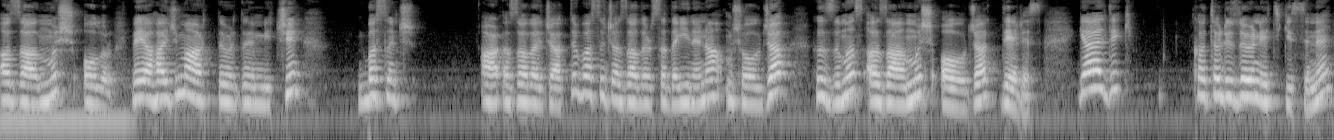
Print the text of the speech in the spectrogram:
Azalmış olur. Veya hacmi arttırdığım için basınç azalacaktır. Basınç azalırsa da yine ne yapmış olacak? Hızımız azalmış olacak deriz. Geldik katalizörün etkisini.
